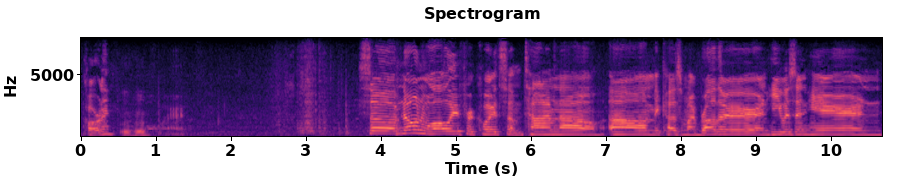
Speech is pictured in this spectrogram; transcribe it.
Recording? Mm-hmm. So I've known Wally for quite some time now, um, because of my brother, and he was in here, and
